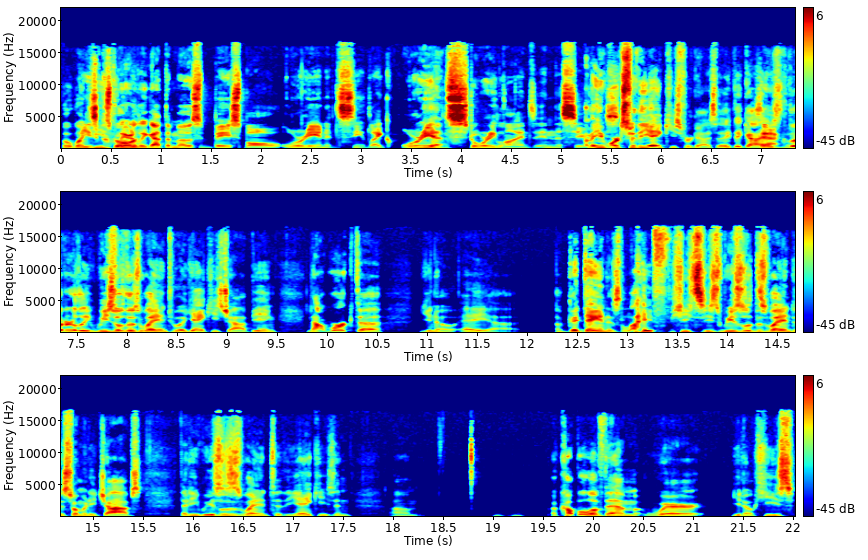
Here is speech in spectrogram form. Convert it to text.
But when he's, he's, clearly going, got the most baseball oriented scene, like oriented Yeah. storylines in the series. I mean, he works for the Yankees for guys. Like, the guy has literally weaseled his way into a Yankees job, being not worked a you know a uh, a good day in his life. He's he's weaseled his way into so many jobs that he weasels his way into the Yankees, and um, a couple of them where you know he's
